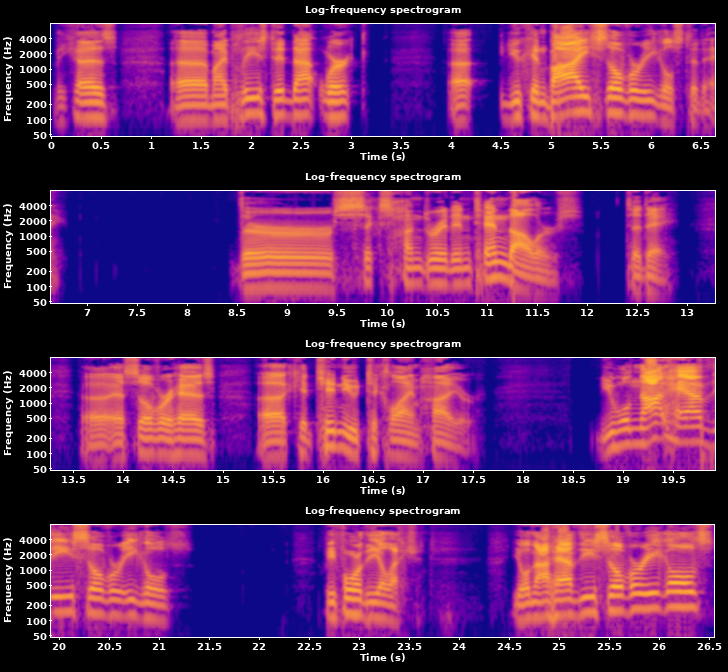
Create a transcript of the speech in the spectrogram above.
because uh, my pleas did not work. Uh, you can buy silver eagles today. They're six hundred and ten dollars today, uh, as silver has uh, continue to climb higher. You will not have these Silver Eagles before the election. You'll not have these Silver Eagles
